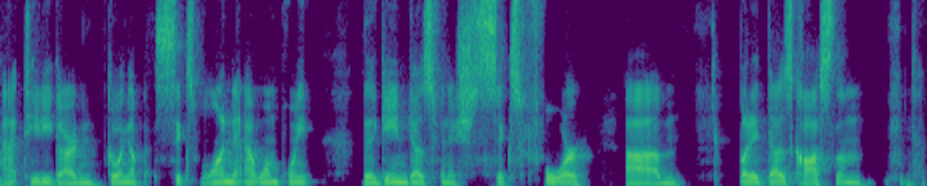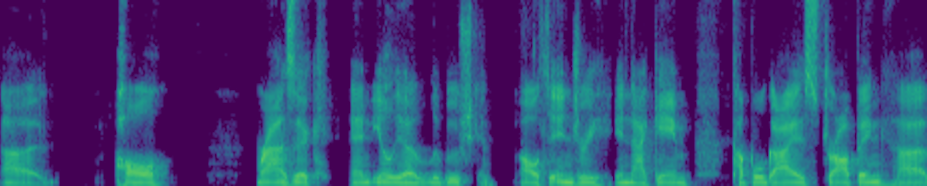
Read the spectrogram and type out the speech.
at TD Garden, going up 6 1 at one point. The game does finish 6 4, um, but it does cost them uh, Hall, Mrazek, and Ilya Lyubushkin all to injury in that game. Couple guys dropping. Uh,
